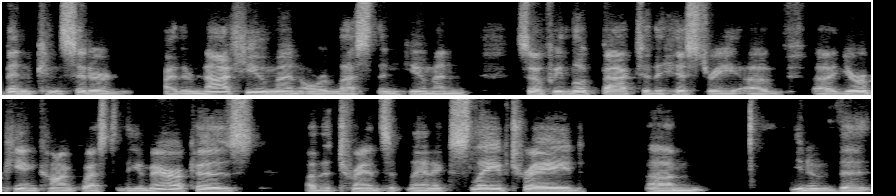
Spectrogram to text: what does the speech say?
been considered either not human or less than human. So if we look back to the history of uh, European conquest of the Americas, of the transatlantic slave trade, um, you know the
